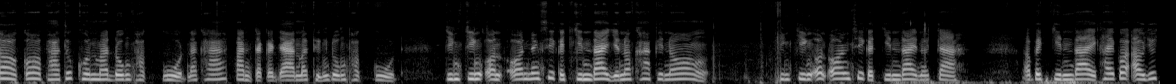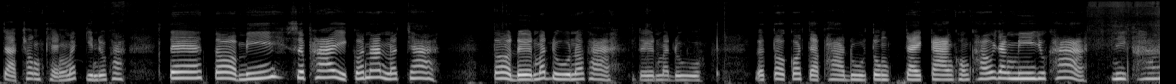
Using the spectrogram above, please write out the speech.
ต่อก็พาทุกคนมาดงผักกูดนะคะ ปั่นจักรยานมาถึงดงผักกูด จริง ๆ อ่อนๆยังสิก็กินได้อยู่เนาะค่ะพี่น้อง จริง ๆ อ่อนๆสิก็กินได้เนาะจ้ะเอาไปกินได้ใครก็เอายุจากช่องแข็งมากินดูค่ะ แต่ต่อมีเซอร์ไพรส์ก็นั่นเนาะจ้าต่อเดินมาดูเนาะค่ะ เดินมาดู แล้วต่อก็จะพาดูตรงใจกลางของเขายังมีอยู่ค่ะ นี่ค่ะ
